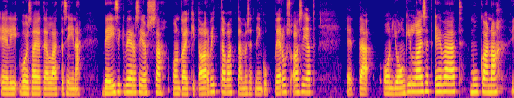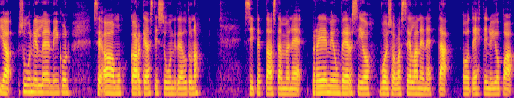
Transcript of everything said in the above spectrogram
Eli voisi ajatella, että siinä basic-versiossa on kaikki tarvittavat tämmöiset niin perusasiat, että on jonkinlaiset eväät mukana ja suunnilleen niin kuin se aamu karkeasti suunniteltuna. Sitten taas tämmöinen premium-versio voisi olla sellainen, että olet ehtinyt jopa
